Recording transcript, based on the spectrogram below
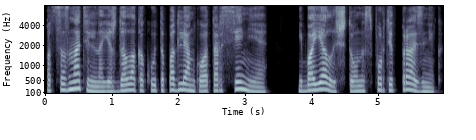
Подсознательно я ждала какую-то подлянку от Арсения и боялась, что он испортит праздник.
